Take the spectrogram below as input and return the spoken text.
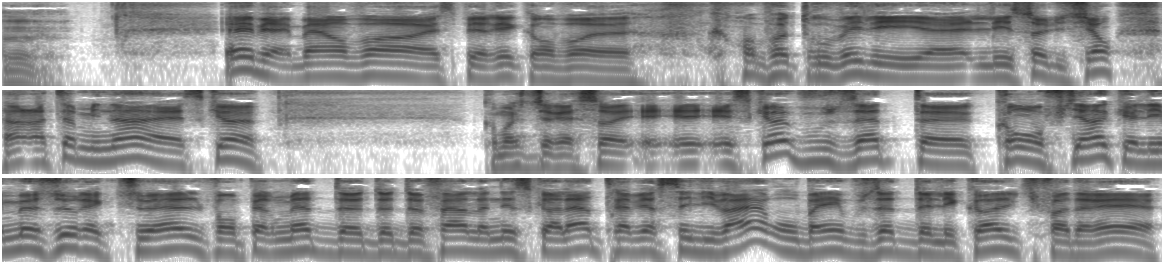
Hmm. Eh bien, ben on va espérer qu'on va qu'on va trouver les, euh, les solutions. En, terminant, est-ce que comment je dirais ça? Est-ce que vous êtes euh, confiant que les mesures actuelles vont permettre de faire l'année scolaire, de traverser l'hiver, ou bien vous êtes de l'école qu'il faudrait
